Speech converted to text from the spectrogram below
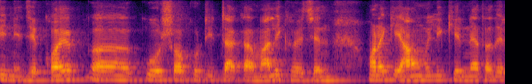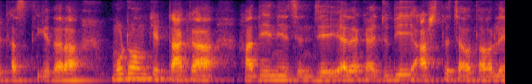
দিনে যে কয়েক কোশো কোটি টাকা মালিক হয়েছেন, অনেকে আওয়ামী লীগের নেতাদের কাছ থেকে তারা মোটা অঙ্কের টাকা হাতিয়ে নিয়েছেন যে এলাকায় যদি আসতে চাও তাহলে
